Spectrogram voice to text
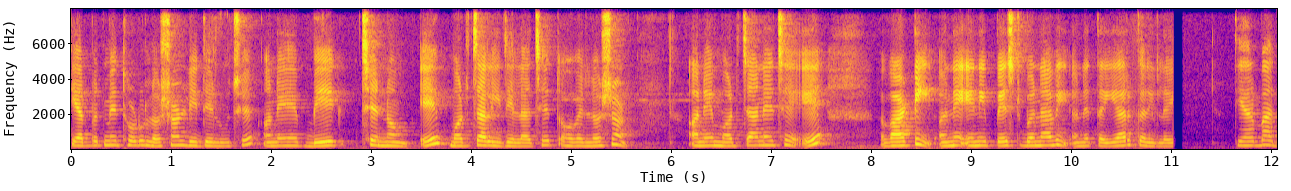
ત્યારબાદ મેં થોડું લસણ લીધેલું છે અને બે છે નંગ એ મરચાં લીધેલા છે. તો હવે લસણ અને મરચાંને છે એ વાટી અને એની પેસ્ટ બનાવી અને તૈયાર કરી લઈએ. ત્યારબાદ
